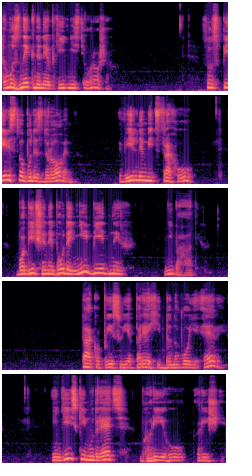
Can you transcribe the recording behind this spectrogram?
тому зникне необхідність у грошах. Суспільство буде здоровим, вільним від страху, бо більше не буде ні бідних, ні багатих. Так описує перехід до нової ери індійський мудрець Бгорігу Ріші.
